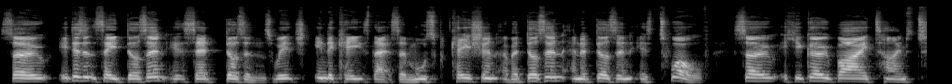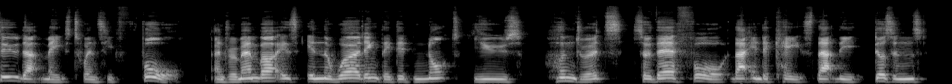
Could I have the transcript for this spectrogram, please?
So it doesn't say dozen, it said dozens, which indicates that it's a multiplication of a dozen, and a dozen is 12. So if you go by times 2, that makes 24. And remember, it's in the wording, they did not use hundreds, so therefore that indicates that the dozens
